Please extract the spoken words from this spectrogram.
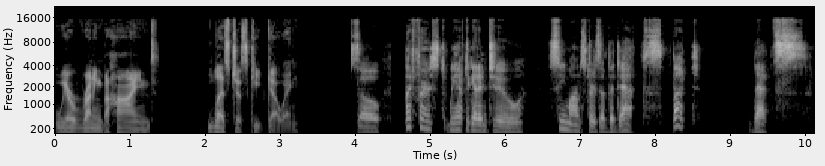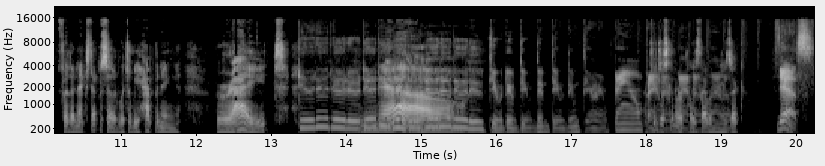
We are running behind. Let's just keep going. So, but first, we have to get into Sea Monsters of the Depths. But that's for the next episode, which will be happening right now. Aren't you just going to replace that with music? Yes.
